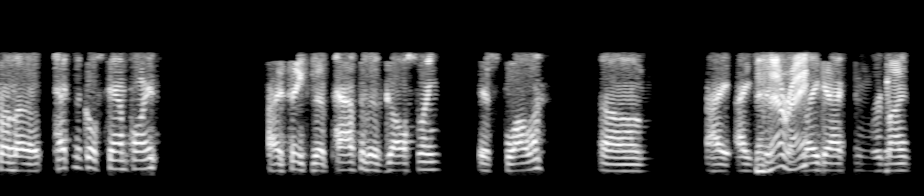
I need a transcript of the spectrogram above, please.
from a technical standpoint, I think the path of his golf swing is flawless. Um, I, I is think that right? leg action reminds,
